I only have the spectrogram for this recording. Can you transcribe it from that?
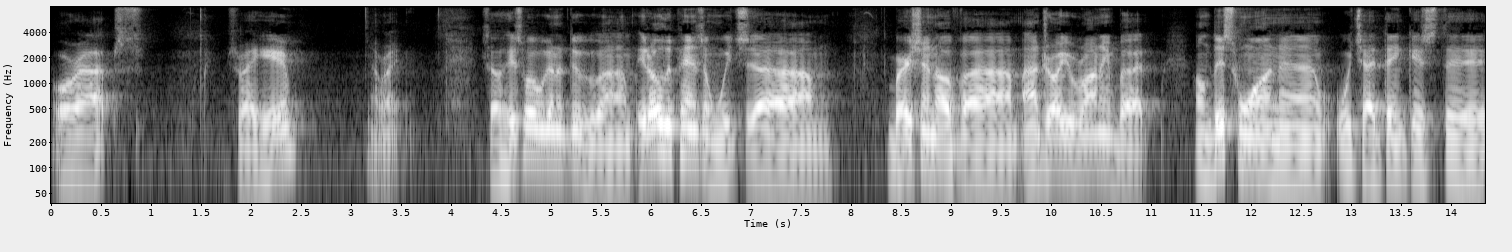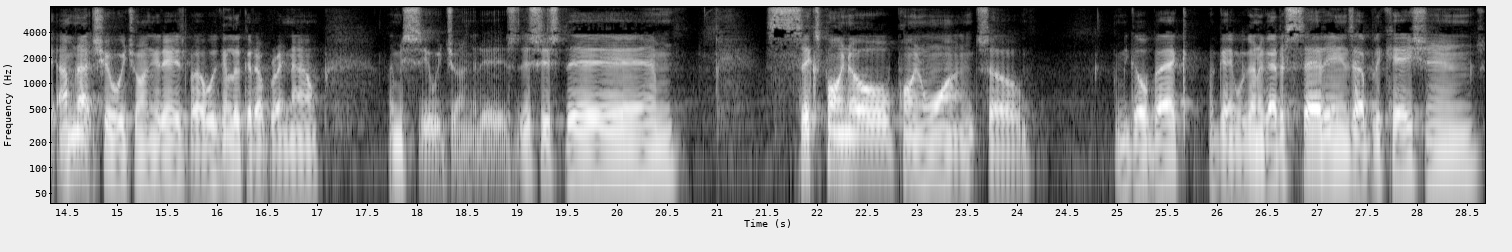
or apps. It's right here. All right. So here's what we're going to do. Um, it all depends on which um, version of um, Android you're running, but on this one, uh, which I think is the, I'm not sure which one it is, but we can look it up right now. Let me see which one it is. This is the 6.0.1 so let me go back. Okay we're gonna go to settings applications.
